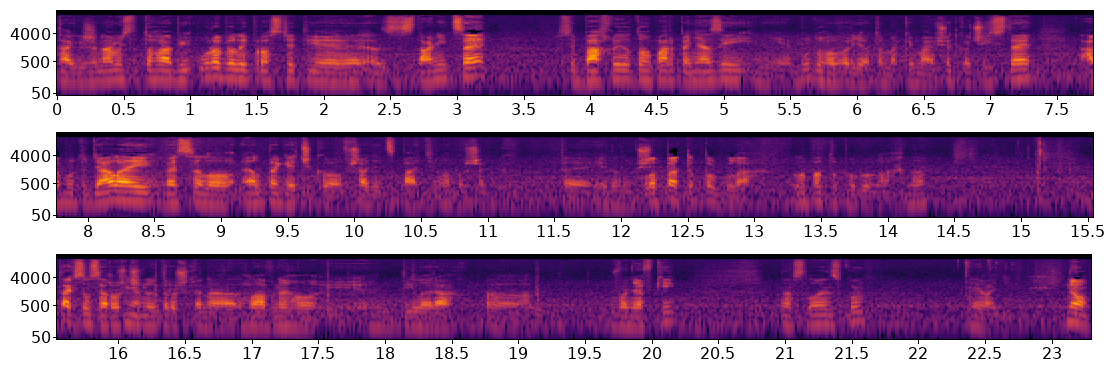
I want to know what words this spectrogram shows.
Takže namiesto toho, aby urobili proste tie stanice, si bachli do toho pár peňazí, nie. Budú hovoriť o tom, aké majú všetko čisté a budú ďalej veselo LPGčko všade spať, lebo však to je jednoduchšie. Lopatu po gulách. Lopatu po gulách, no. Tak som sa rozčilil troška na hlavného eh, dílera uh, voňavky na Slovensku. Nevadí. No,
